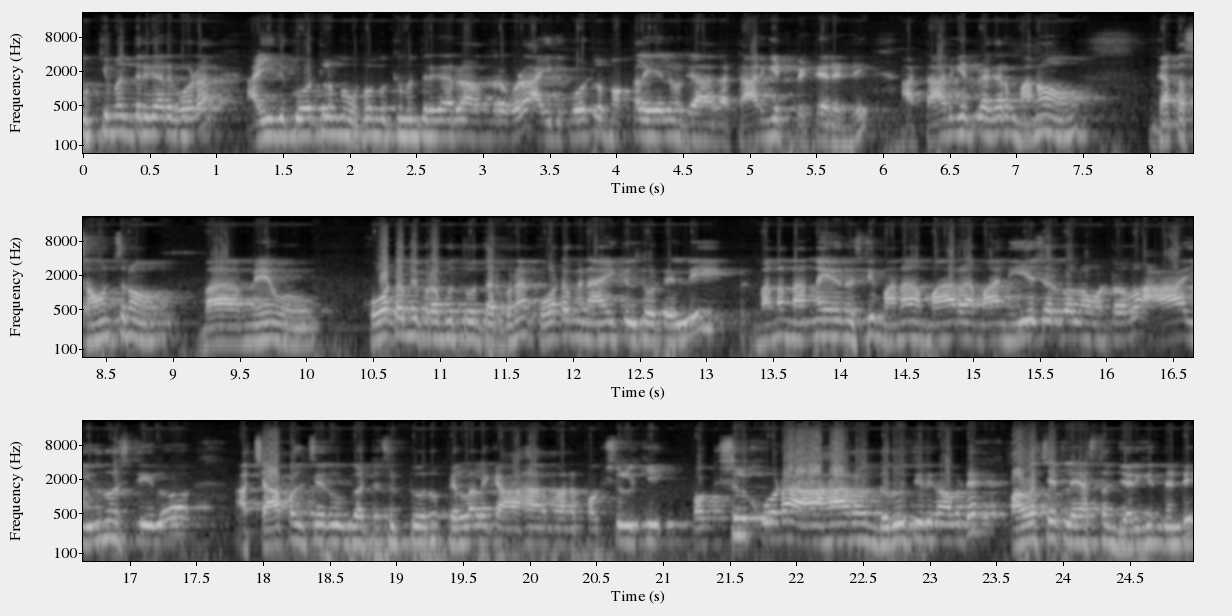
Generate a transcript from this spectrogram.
ముఖ్యమంత్రి గారు కూడా ఐదు కోట్ల ఉప ముఖ్యమంత్రి గారు అందరూ కూడా ఐదు కోట్ల మొక్కలు వేయాలని టార్గెట్ పెట్టారండి. ఆ టార్గెట్ ప్రకారం మనం గత సంవత్సరం బా మేము కూటమి ప్రభుత్వం తరఫున కూటమి నాయకులతో వెళ్ళి మన నన్న యూనివర్సిటీ మన మార మా నియోజకవర్గంలో ఉండటంలో ఆ యూనివర్సిటీలో ఆ చేపల చెరువు గట్టు చుట్టూను పిల్లలకి ఆహారం మన పక్షులకి పక్షులు కూడా ఆహారం దొరుకుతుంది కాబట్టి పళ్ళ చెట్లు వేస్తాం జరిగిందండి.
